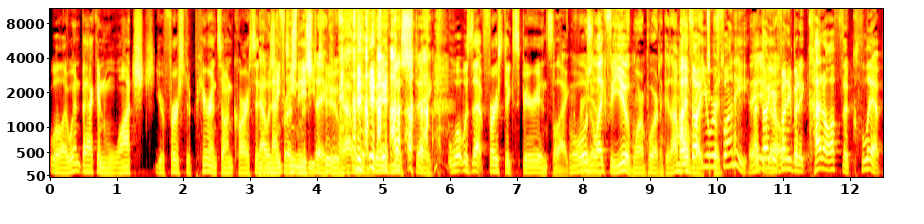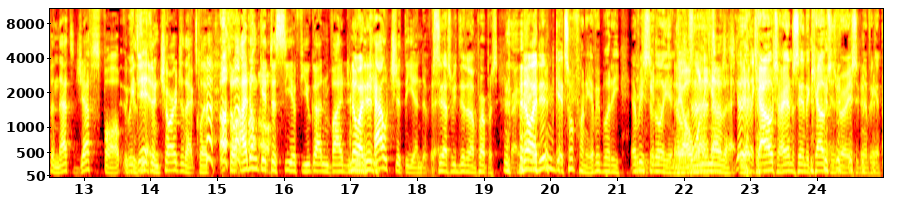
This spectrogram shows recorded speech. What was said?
Well, I went back and watched your first appearance on Carson That in was first 1982. mistake. That was a big mistake. what was that first experience like? Well, what was you? it like for you? More important, because I'm I thought it, you were funny. I thought you were funny, but it cut off the clip, and that's Jeff's fault because he's in charge of that clip. so I don't get to see if you got invited No, to I the didn't. couch at the end of it. See, that's we did it on purpose. No, I didn't get. It's so funny. Everybody, every civilian They all wanna know that. To Yeah, the couch. I understand the couch is very significant.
